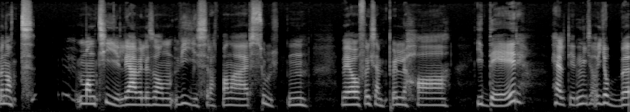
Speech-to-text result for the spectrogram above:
men at man tidlig er veldig sånn Viser at man er sulten ved å f.eks. ha ideer hele tiden. ikke Jobbe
